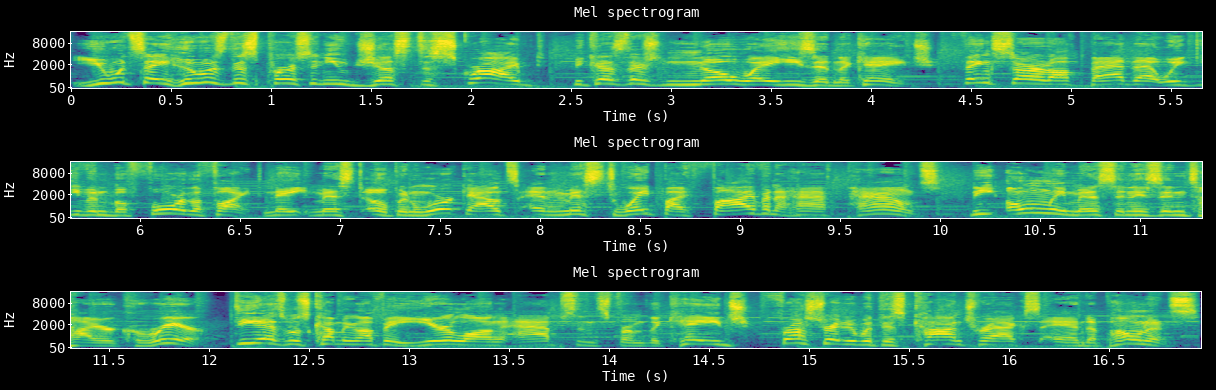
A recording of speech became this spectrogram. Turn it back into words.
you would say, Who is this person you just described? Because there's no way he's in the cage. Things started off bad that week even before the fight. Nate missed open workouts and missed weight by five and a half pounds, the only miss in his entire career. Diaz was coming off a year long absence from the cage, frustrated with his contracts and opponents.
